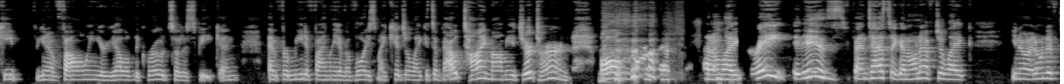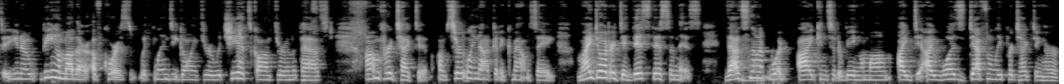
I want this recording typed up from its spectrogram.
keep, you know, following your yellow brick road, so to speak. And, and for me to finally have a voice, my kids are like, it's about time, mommy, it's your turn. All four of them. And I'm like, great, it is fantastic. I don't have to like, you know, I don't have to, you know, being a mother, of course, with Lindsay going through what she has gone through in the past, I'm protective. I'm certainly not going to come out and say, my daughter did this, this, and this. That's mm-hmm. not what I consider being a mom. I, di- I was definitely protecting her,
